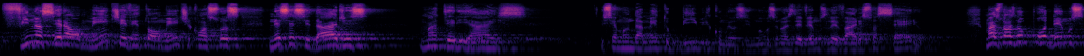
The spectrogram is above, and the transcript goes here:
financeiramente, eventualmente, com as suas necessidades materiais. Isso é mandamento bíblico, meus irmãos, e nós devemos levar isso a sério. Mas nós não podemos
